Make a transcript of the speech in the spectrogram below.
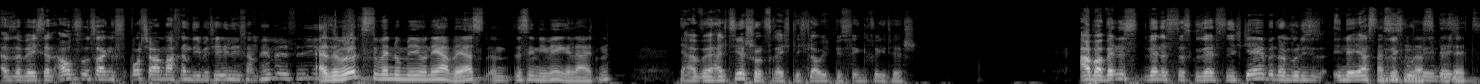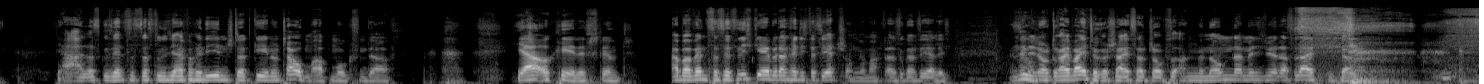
Also da werde ich dann auch sozusagen Spotter machen, die mit Helis am Himmel fliegen. Also würdest du, wenn du Millionär wärst und es in die Wege leiten? ja, wäre halt tierschutzrechtlich, glaube ich, bisschen kritisch. Aber wenn es, wenn es das Gesetz nicht gäbe, dann würde ich es in der ersten Was ist denn Sekunde, das in der ich, Gesetz? Ja, das Gesetz ist, dass du nicht einfach in die Innenstadt gehen und Tauben abmucksen darfst. Ja, okay, das stimmt. Aber wenn es das jetzt nicht gäbe, dann hätte ich das jetzt schon gemacht, also ganz ehrlich. Dann hätte ich noch drei weitere Scheißerjobs angenommen, damit ich mir das leisten kann.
